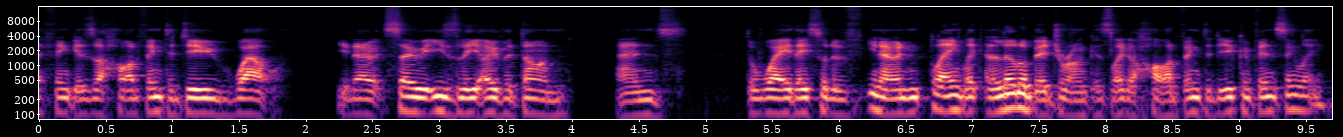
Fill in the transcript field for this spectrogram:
I think is a hard thing to do well. You know, it's so easily overdone, and the way they sort of, you know, and playing like a little bit drunk is like a hard thing to do convincingly,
